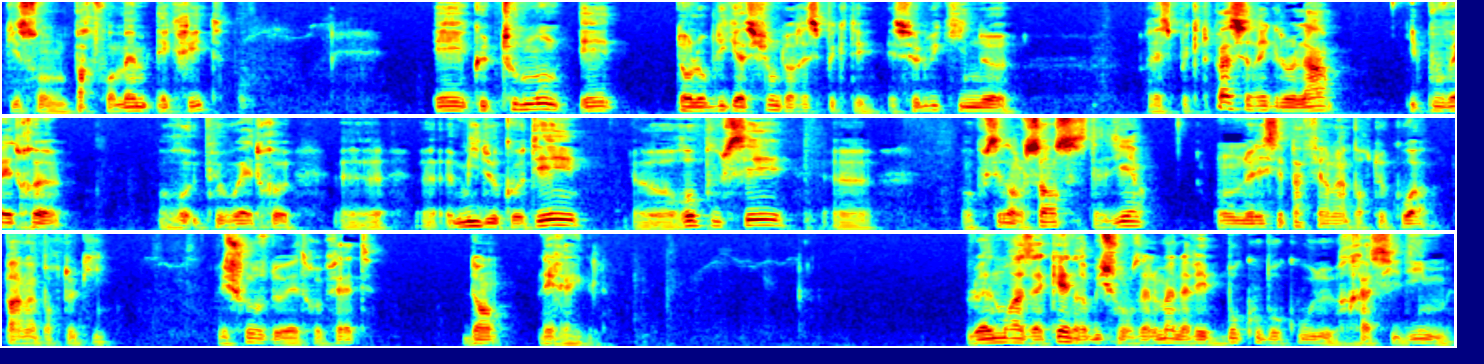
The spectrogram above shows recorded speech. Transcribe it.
qui sont parfois même écrites, et que tout le monde est dans l'obligation de respecter. Et celui qui ne respecte pas ces règles-là, il pouvait être, euh, euh, mis de côté, euh, repoussé, repoussé dans le sens, c'est-à-dire on ne laissait pas faire n'importe quoi par n'importe qui. Les choses devaient être faites dans les règles. Le Hanmorazaken, Rabbi Shonzalman, avait beaucoup, beaucoup de chassidim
